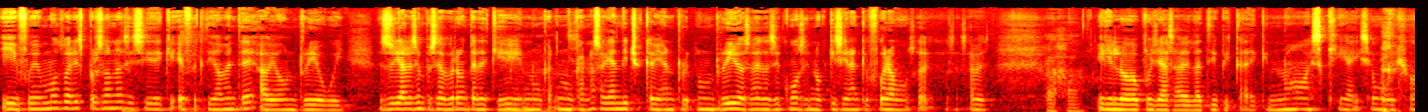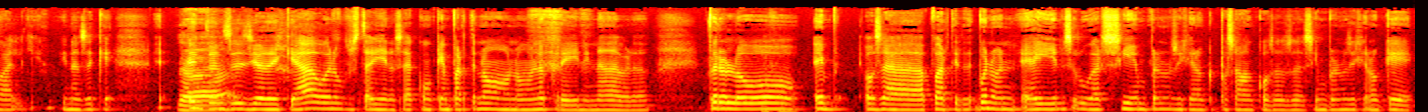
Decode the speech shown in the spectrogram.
Y fuimos varias personas y sí, de que efectivamente había un río, güey. Eso ya les empecé a preguntar de que nunca, nunca nos habían dicho que había un río, ¿sabes? Así como si no quisieran que fuéramos, ¿sabes? Ajá. Y luego pues ya sabes la típica de que no, es que ahí se murió alguien y no sé qué. Ah. Entonces yo de que, ah, bueno, pues está bien, o sea, como que en parte no, no me lo creí ni nada, ¿verdad? Pero luego, em, o sea, a partir de, bueno, ahí en ese lugar siempre nos dijeron que pasaban cosas, o sea, siempre nos dijeron que,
